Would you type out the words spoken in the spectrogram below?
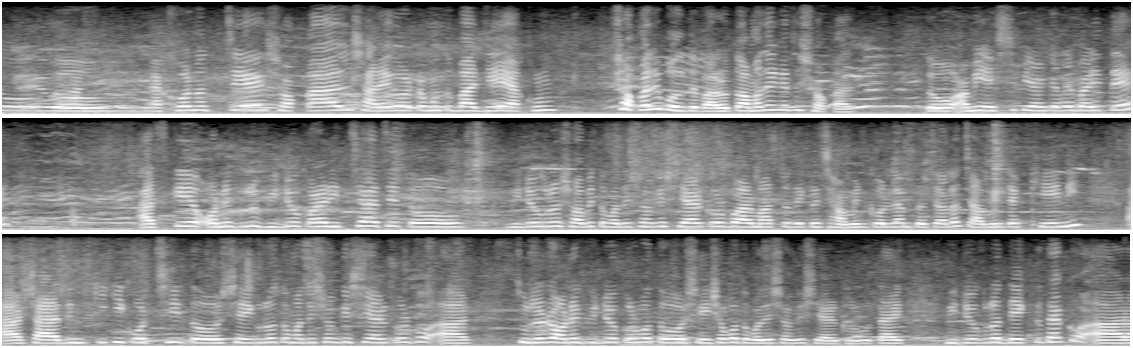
তো এখন হচ্ছে সকাল সাড়ে এগারোটার মতো বাজে, এখন সকালে বলতে পারো, তো আমাদের কাছে সকাল। তো আমি এসছি প্রিয়াঙ্কাদের বাড়িতে। আজকে অনেকগুলো ভিডিও করার ইচ্ছা আছে, তো ভিডিওগুলো সবই তোমাদের সঙ্গে শেয়ার করব। আর মাত্র দেখলে চাউমিন করলাম, তো চলো চাউমিনটা খেয়ে নিই আর সারাদিন কি কি করছি, তো সেইগুলো তোমাদের সঙ্গে শেয়ার করব। আর চুলেরও অনেক ভিডিও করব, তো সেই সবও তোমাদের সঙ্গে শেয়ার করব। তাই ভিডিওগুলো দেখতে থাকো, আর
